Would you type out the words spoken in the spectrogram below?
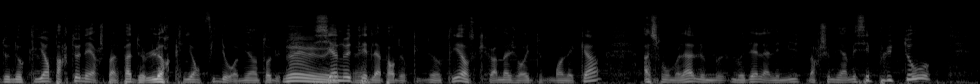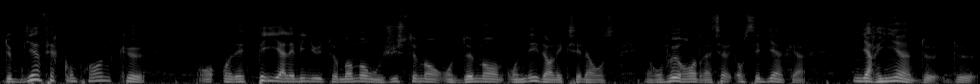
de nos clients partenaires, je ne parle pas de leurs clients finaux, hein, bien entendu. Oui, oui, S'il y oui, a honnêteté oui. de la part de, nos clients, ce qui est quand même majoritairement le cas, à ce moment-là, le mo- modèle à la minute marche bien. Mais c'est plutôt de bien faire comprendre que on, on est payé à la minute au moment où justement on demande, on est dans l'excellence et on veut rendre un service. On sait bien qu'il n'y a rien de, de-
